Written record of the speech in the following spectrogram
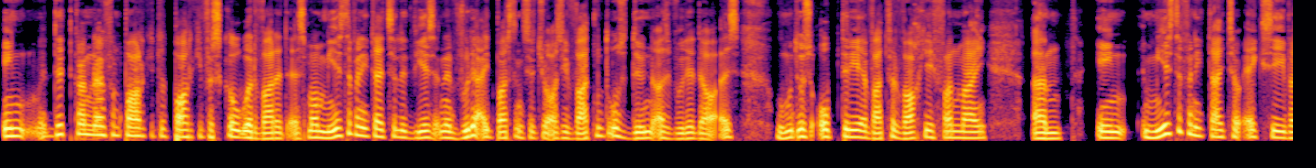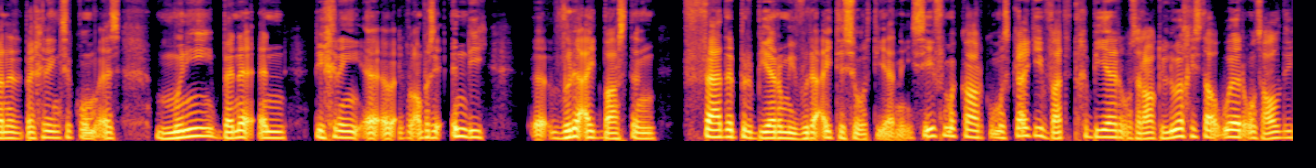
en dit kan nou van paartjie tot paartjie verskil oor wat dit is, maar meeste van die tyd sal dit wees in 'n woede-uitbarsting situasie. Wat moet ons doen as woede daar is? Hoe moet ons optree? Wat verwag jy van my? Um en meeste van die tyd sou ek sê wanneer dit by grense kom is, moenie binne in die grens uh, ek wil amper sê in die uh, woede-uitbarsting verder probeer om die woede uit te sorteer nie. Sê vir mekaar, kom ons kykie wat het gebeur. Ons raak logies daaroor. Ons haal die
